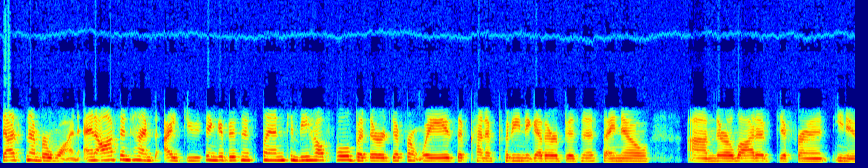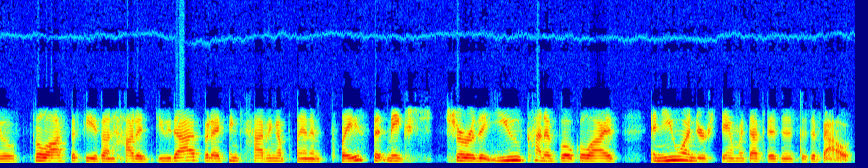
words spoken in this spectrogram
that's number one. And oftentimes I do think a business plan can be helpful, but there are different ways of kind of putting together a business. I know um, there are a lot of different, you know, philosophies on how to do that, but I think having a plan in place that makes sure that you kind of vocalize and you understand what that business is about.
